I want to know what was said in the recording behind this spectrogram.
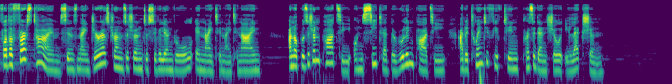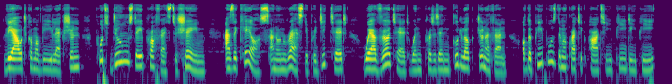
For the first time since Nigeria's transition to civilian rule in 1999, an opposition party unseated the ruling party at the 2015 presidential election. The outcome of the election put doomsday prophets to shame as the chaos and unrest they predicted were averted when President Goodluck Jonathan of the People's Democratic Party PDP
